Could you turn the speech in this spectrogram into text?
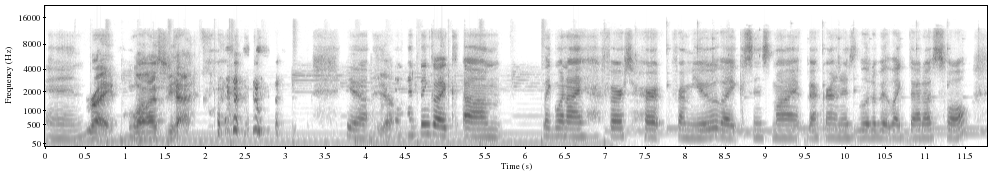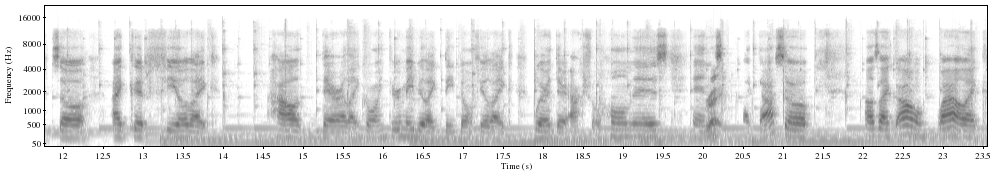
and Right. Well, that's yeah. yeah. Yeah. And I think like um like when I first heard from you, like since my background is a little bit like that as well, so I could feel like how they're like going through. Maybe like they don't feel like where their actual home is and Right. stuff like that. So I was like, oh wow, like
